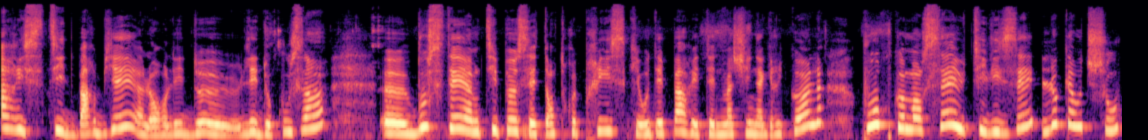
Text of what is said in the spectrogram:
Aristide Barbier, alors les deux, les deux cousins, euh, booster un petit peu cette entreprise qui au départ était une machine agricole pour commencer à utiliser le caoutchouc.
